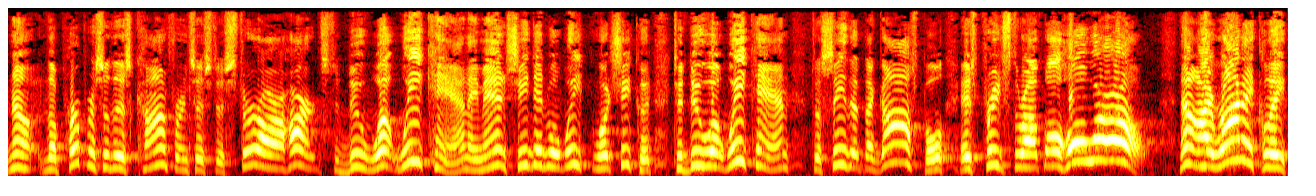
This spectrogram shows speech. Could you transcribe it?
Now, the purpose of this conference is to stir our hearts to do what we can. Amen. She did what we, what she could to do what we can to see that the gospel is preached throughout the whole world. Now, ironically,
